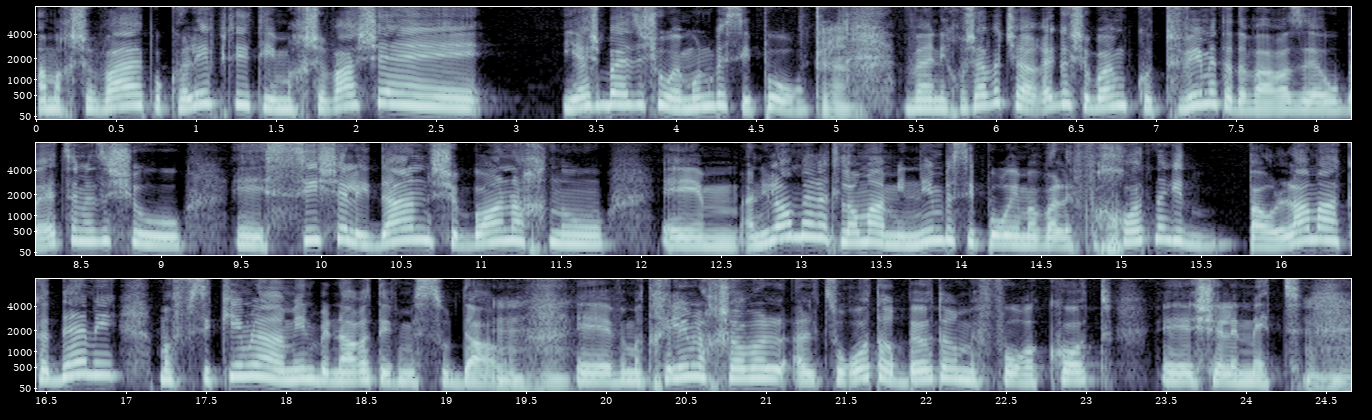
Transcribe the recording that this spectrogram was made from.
המחשבה האפוקליפטית היא מחשבה יש בה איזשהו אמון בסיפור. כן. ואני חושבת שהרגע שבו הם כותבים את הדבר הזה הוא בעצם איזשהו אה, שיא של עידן שבו אנחנו, אה, אני לא אומרת לא מאמינים בסיפורים, אבל לפחות נגיד בעולם האקדמי מפסיקים להאמין בנרטיב מסודר. מהמם. אה, ומתחילים לחשוב על, על צורות הרבה יותר מפורקות אה, של אמת. מהמם.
